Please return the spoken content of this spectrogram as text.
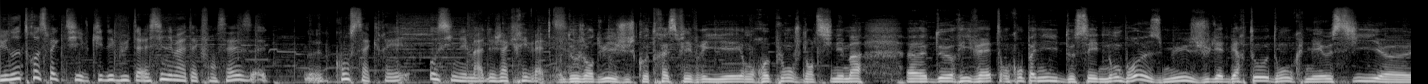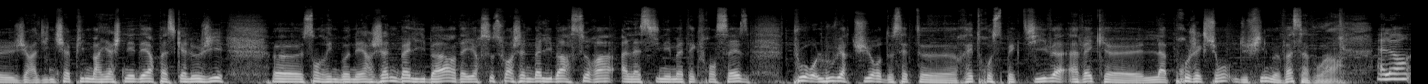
d'une rétrospective qui débute à la Cinémathèque française euh, consacré au cinéma de Jacques Rivette. D'aujourd'hui jusqu'au 13 février, on replonge dans le cinéma euh, de Rivette en compagnie de ses nombreuses muses, Juliette Berthaud donc, mais aussi euh, Géraldine Chaplin, Maria Schneider, Pascal Augier, Sandrine Bonner, Jeanne Balibar. D'ailleurs ce soir, Jeanne Balibar sera à la Cinémathèque française pour l'ouverture de cette rétrospective avec la projection du film Va savoir. Alors,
